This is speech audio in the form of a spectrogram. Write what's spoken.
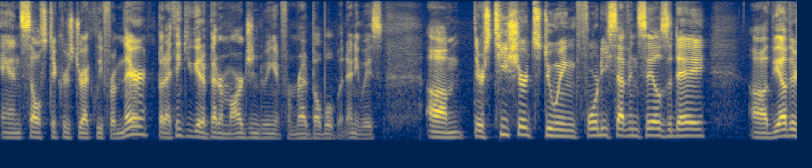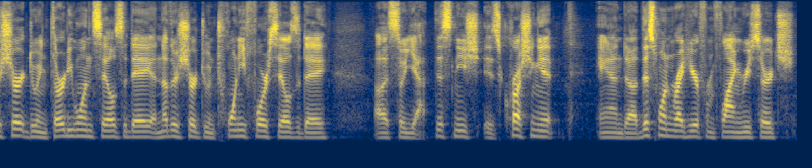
and sell stickers directly from there. But I think you get a better margin doing it from Redbubble. But anyways, um, there's T-shirts doing 47 sales a day. Uh, the other shirt doing 31 sales a day. Another shirt doing 24 sales a day. Uh, so yeah, this niche is crushing it. And uh, this one right here from Flying Research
